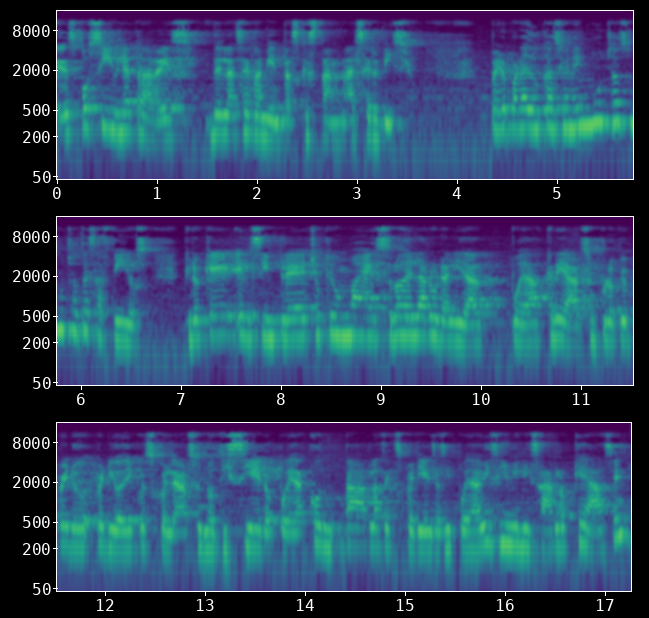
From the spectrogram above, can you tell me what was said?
es posible a través de las herramientas que están al servicio. Pero para educación hay muchos, muchos desafíos. Creo que el simple hecho que un maestro de la ruralidad pueda crear su propio periódico escolar, su noticiero, pueda contar las experiencias y pueda visibilizar lo que hace,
